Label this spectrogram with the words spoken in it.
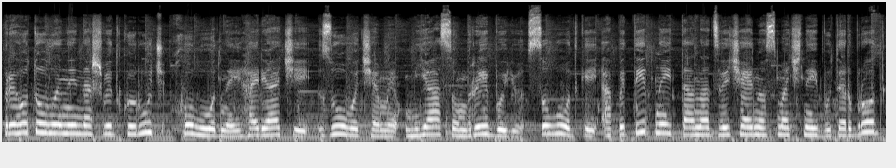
приготовлений на швидкоруч холодний, гарячий, з овочами, м'ясом, рибою, солодкий, апетитний та надзвичайно смачний бутерброд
